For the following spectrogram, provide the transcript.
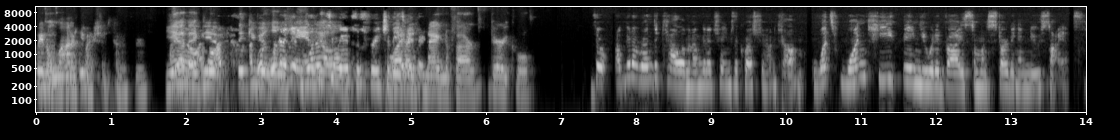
We have a lot of questions coming through. Yeah, know, they give they give you a little get one or two answers for each of these. I think. magnifier. Very cool. So I'm going to run to Calum and I'm going to change the question on Calum. What's one key thing you would advise someone starting a new science?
